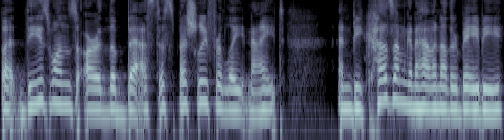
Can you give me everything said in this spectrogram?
But these ones are the best, especially for late night. And because I'm going to have another baby,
